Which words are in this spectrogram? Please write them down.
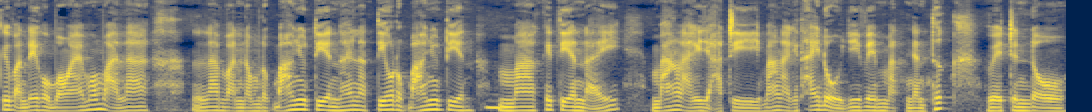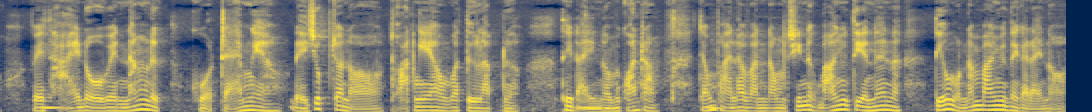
cái vấn đề của bọn em không phải là là vận động được bao nhiêu tiền hay là tiêu được bao nhiêu tiền ừ. mà cái tiền đấy mang lại cái giá trị mang lại cái thay đổi gì về mặt nhận thức về trình độ về ừ. thái độ về năng lực của trẻ em nghèo để giúp cho nó thoát nghèo và tự lập được thì đấy ừ. nó mới quan trọng chứ không phải là vận động xin được bao nhiêu tiền hay là tiêu một năm bao nhiêu tiền cái đấy nó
